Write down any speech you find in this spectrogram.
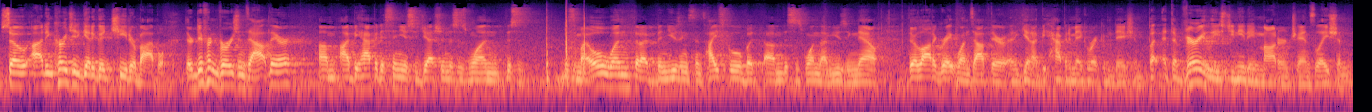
So I'd encourage you to get a good cheater Bible. There are different versions out there. Um, I'd be happy to send you a suggestion. This is one. This is this is my old one that I've been using since high school, but um, this is one that I'm using now. There are a lot of great ones out there, and again, I'd be happy to make a recommendation. But at the very least, you need a modern translation.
